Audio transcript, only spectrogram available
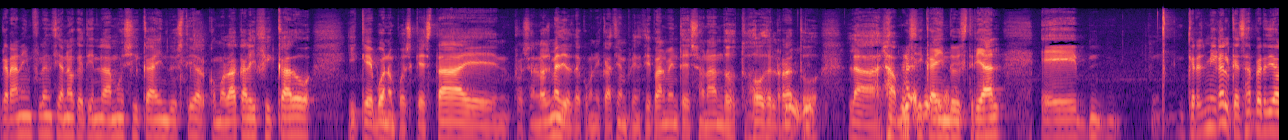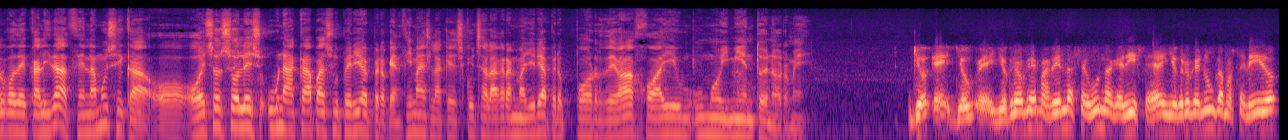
gran influencia ¿no? que tiene la música industrial, como la ha calificado, y que bueno, pues que está en, pues en los medios de comunicación principalmente sonando todo el rato la, música industrial. Eh, ¿Crees, Miguel, que se ha perdido algo de calidad en la música? ¿O, eso solo es una capa superior, pero que encima es la que escucha la gran mayoría, pero por debajo hay un, movimiento enorme? Yo, eh, yo, eh, yo creo que más bien la segunda que dice, ¿eh? yo creo que nunca hemos tenido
